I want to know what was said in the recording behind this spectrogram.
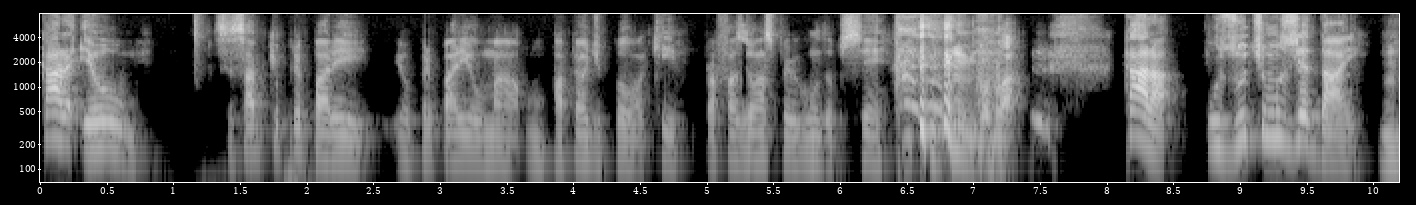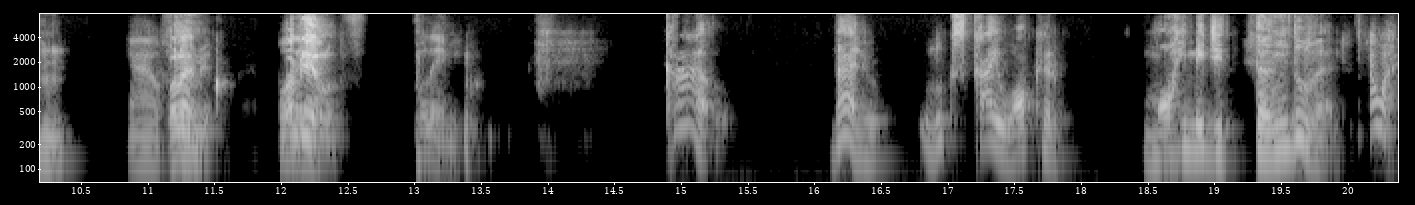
Cara, eu. Você sabe que eu preparei, eu preparei uma, um papel de pão aqui para fazer umas perguntas para você. Vamos lá. Cara, os últimos Jedi. Uhum. né, o filme- Polêmico. polêmico. Cara, velho, o Luke Skywalker morre meditando, velho. Ah, ué,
